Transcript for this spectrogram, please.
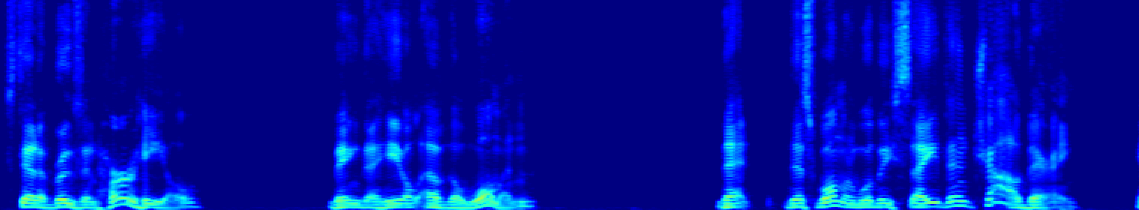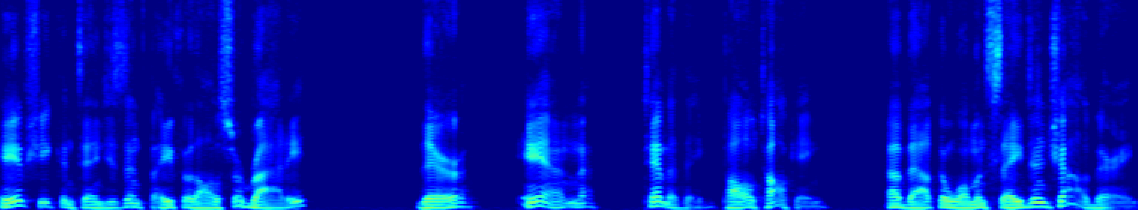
instead of bruising her heel, being the heel of the woman, that this woman will be saved in childbearing if she continues in faith with all sobriety. There in Timothy, Paul talking about the woman saved in childbearing.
